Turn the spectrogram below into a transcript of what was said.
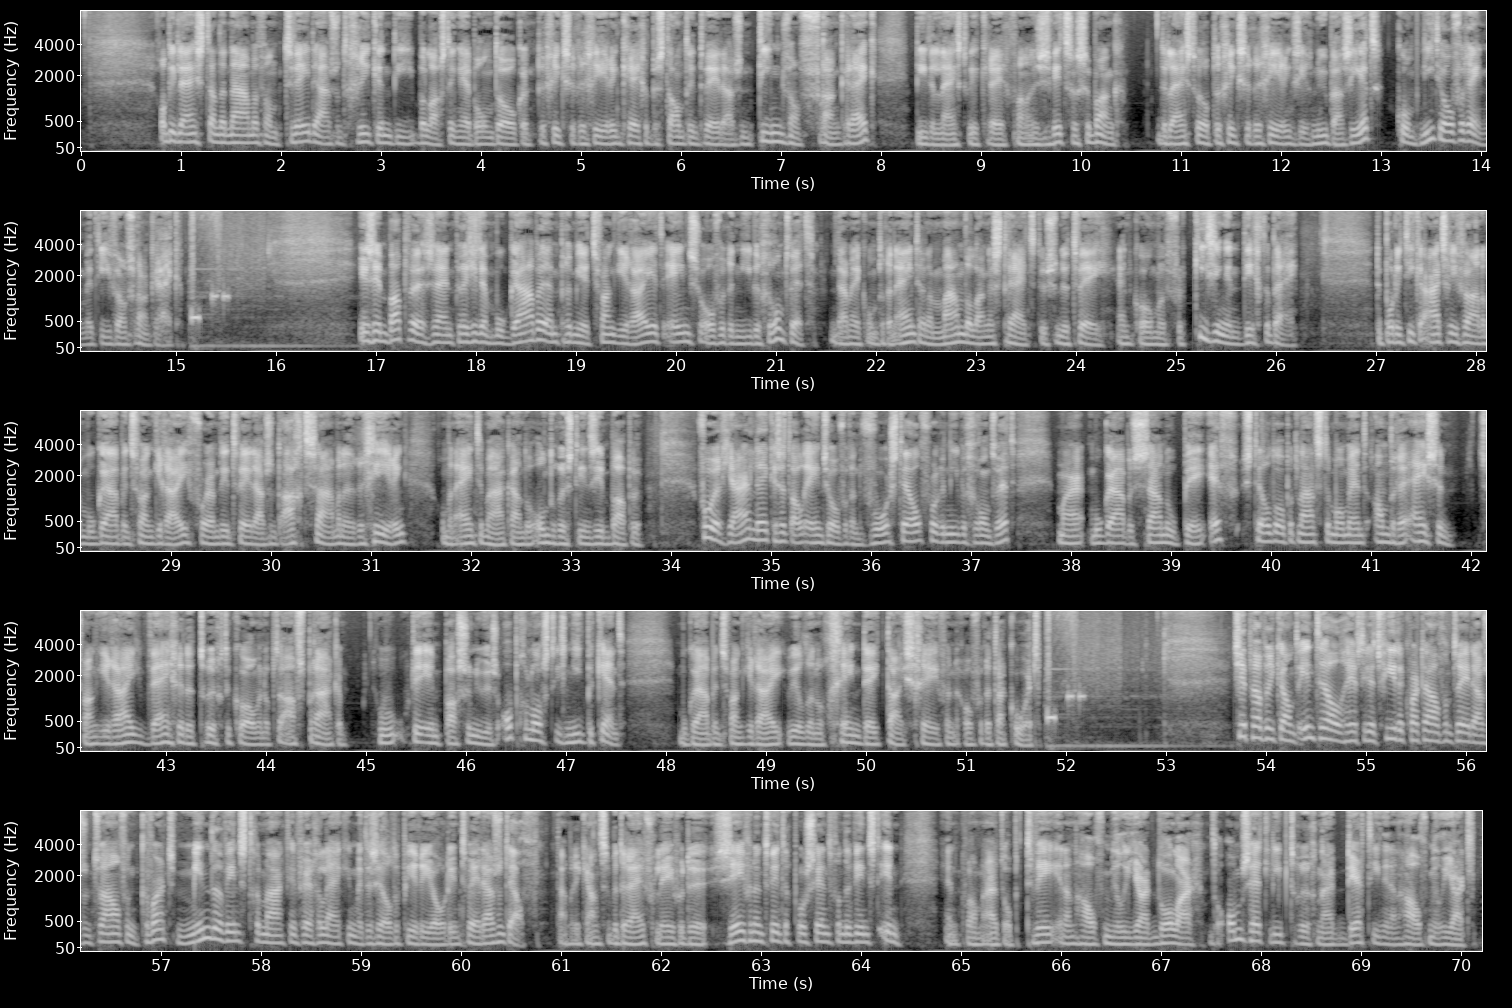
Op die lijst staan de namen van 2000 Grieken die belasting hebben ontdoken. De Griekse regering kreeg het bestand in 2010 van Frankrijk, die de lijst weer kreeg van een Zwitserse bank. De lijst waarop de Griekse regering zich nu baseert, komt niet overeen met die van Frankrijk. In Zimbabwe zijn president Mugabe en premier Tsvangirai het eens over een nieuwe grondwet. Daarmee komt er een eind aan een maandenlange strijd tussen de twee en komen verkiezingen dichterbij. De politieke aardsrivalen Mugabe en Tsvangirai vormden in 2008 samen een regering om een eind te maken aan de onrust in Zimbabwe. Vorig jaar leken ze het al eens over een voorstel voor een nieuwe grondwet, maar Mugabe's SANU-PF stelde op het laatste moment andere eisen. Tsvangirai weigerde terug te komen op de afspraken. Hoe de impasse nu is opgelost is niet bekend. Mugabe en Tsvangirai wilden nog geen details geven over het akkoord. Chipfabrikant Intel heeft in het vierde kwartaal van 2012 een kwart minder winst gemaakt in vergelijking met dezelfde periode in 2011. Het Amerikaanse bedrijf leverde 27% van de winst in en kwam uit op 2,5 miljard dollar. De omzet liep terug naar 13,5 miljard.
